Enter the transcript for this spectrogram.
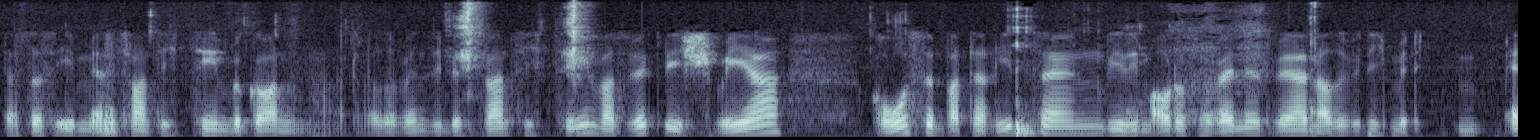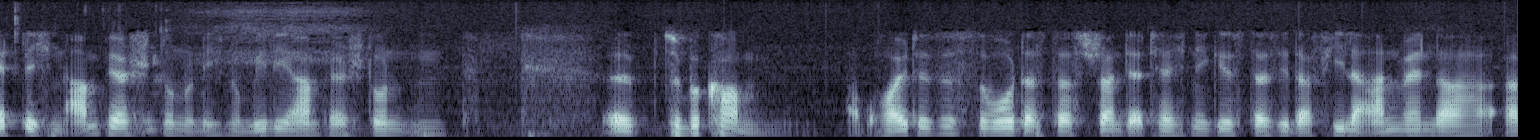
dass das eben erst 2010 begonnen hat. Also wenn Sie bis 2010 war es wirklich schwer, große Batteriezellen, wie sie im Auto verwendet werden, also wirklich mit etlichen Amperestunden und nicht nur Milliamperestunden, äh, zu bekommen. Aber heute ist es so, dass das Stand der Technik ist, dass Sie da viele Anwender, äh,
